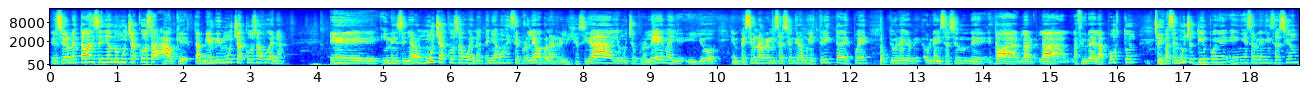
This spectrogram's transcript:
El Señor me estaba enseñando muchas cosas, aunque también vi muchas cosas buenas. eh, y me enseñaron muchas cosas buenas. Teníamos ese problema con la religiosidad, había muchos problemas y, y yo empecé una organización que era muy estricta, después tuve una or- organización donde estaba la, la- la figura del apóstol, Sí. y pasé mucho tiempo en, en esa organización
